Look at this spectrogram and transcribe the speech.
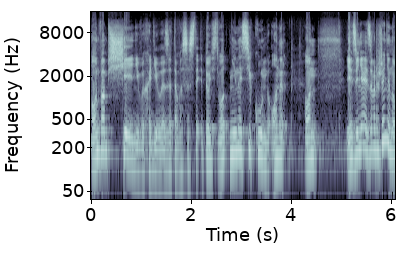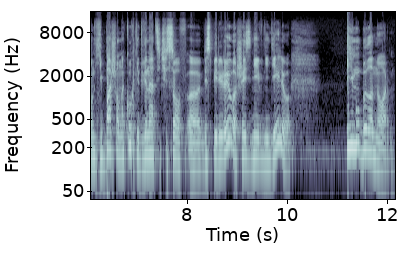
Он вообще не выходил из этого состояния. То есть вот ни на секунду. Он, он я извиняюсь за выражение, но он ебашил на кухне 12 часов э, без перерыва, 6 дней в неделю. И ему было норм.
